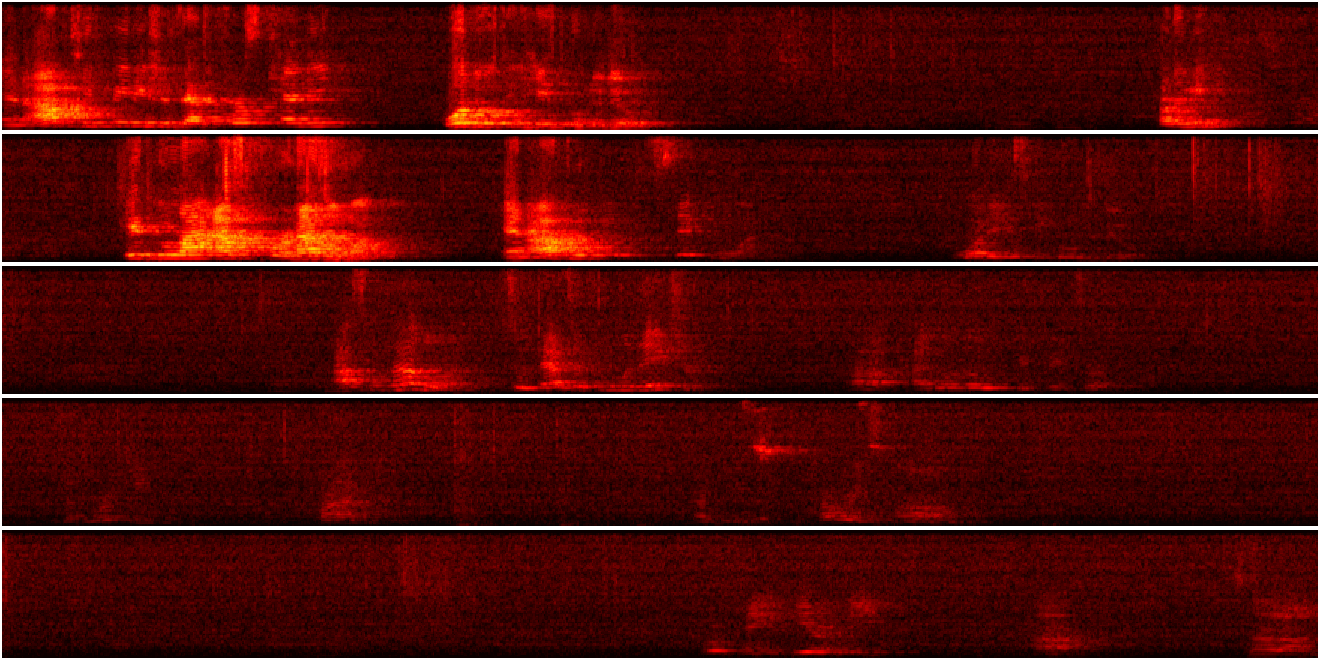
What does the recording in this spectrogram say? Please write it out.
and after he finishes that first candy, what do you think he's going to do? Pardon me? He's going to ask for another one. And after the second one, what is he going to do? Ask another one. So that's a human nature. Uh, I don't know if it's a, is that working? Fine. I think the power is on. Or can you hear me? Uh, It's not on.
